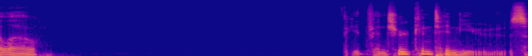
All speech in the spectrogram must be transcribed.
Hello. The adventure continues.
